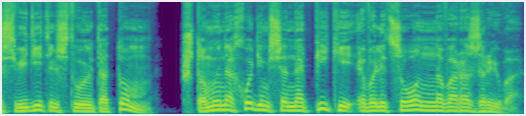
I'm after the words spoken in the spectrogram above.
свидетельствуют о том, что мы находимся на пике эволюционного разрыва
